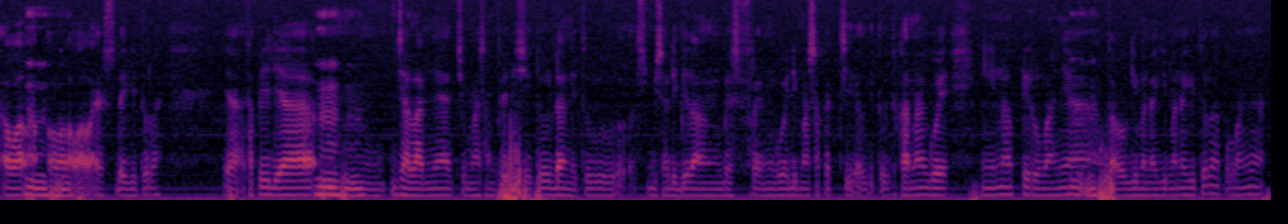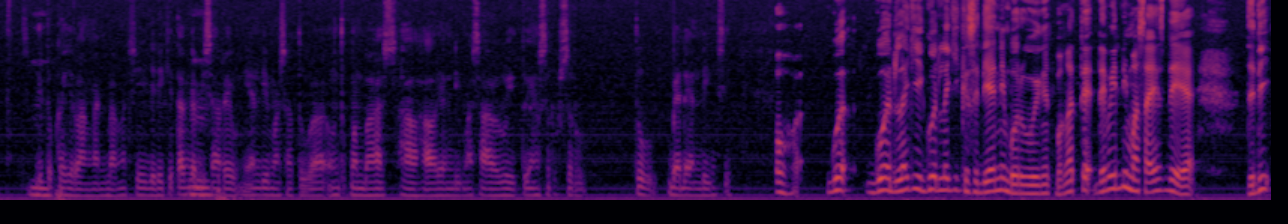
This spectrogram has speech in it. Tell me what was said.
awal Mhm. awal awal SD gitulah ya tapi dia mm, jalannya cuma sampai di situ dan itu bisa dibilang best friend gue di masa kecil gitu karena gue nginep di rumahnya Mhm. atau gimana gimana gitulah pokoknya Mhm. itu kehilangan banget sih jadi kita nggak Mhm. bisa reunian di masa tua untuk membahas hal-hal yang di masa lalu itu yang seru-seru tuh bad ending sih Oh, gue gua ada lagi, gue ada lagi kesedihan nih baru gue inget banget ya. Tapi ini masa SD ya. Jadi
